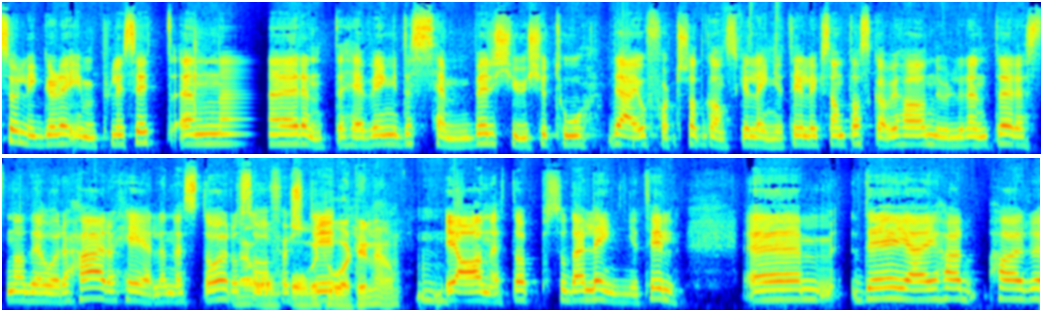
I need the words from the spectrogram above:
så ligger det implisitt en eh, renteheving desember 2022. Det er jo fortsatt ganske lenge til. ikke sant? Da skal vi ha nullrente resten av det året her og hele neste år. Og Det er over, først over to år til, ja. Ja, nettopp. Så det er lenge til. Um, det jeg har, har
